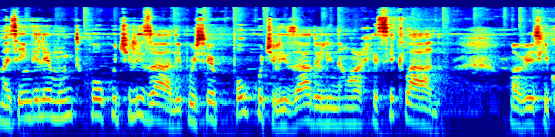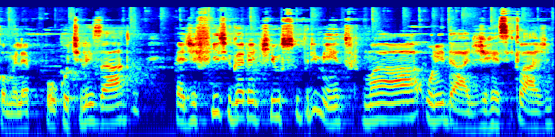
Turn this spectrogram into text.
mas ainda ele é muito pouco utilizado e por ser pouco utilizado ele não é reciclado, uma vez que como ele é pouco utilizado é difícil garantir o suprimento para uma unidade de reciclagem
